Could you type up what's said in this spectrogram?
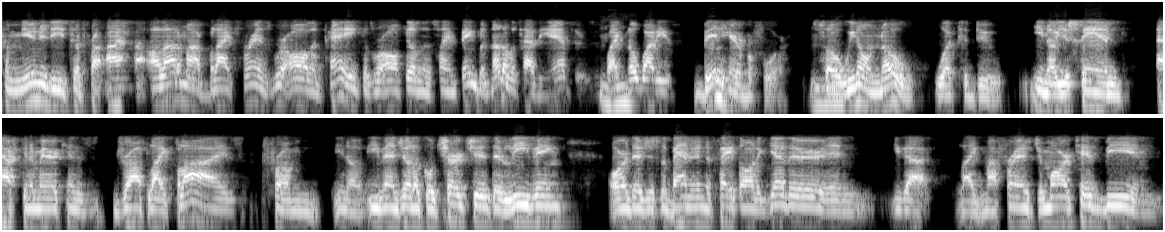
community to. Pro- I, a lot of my black friends, we're all in pain because we're all feeling the same thing, but none of us have the answers. It's mm-hmm. like nobody's been here before, mm-hmm. so we don't know what to do. You know, you're seeing African Americans drop like flies from, you know, evangelical churches. They're leaving or they're just abandoning the faith altogether. And you got like my friends Jemar Tisby and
